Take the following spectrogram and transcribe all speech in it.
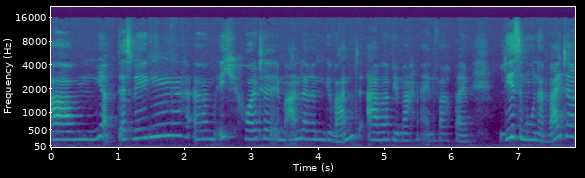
Ähm, ja, deswegen ähm, ich heute im anderen Gewand, aber wir machen einfach beim Lesemonat weiter.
